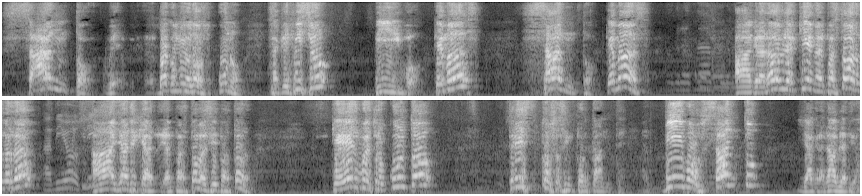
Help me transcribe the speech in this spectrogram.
santo. Va conmigo dos. Uno, sacrificio vivo. ¿Qué más? Santo. ¿Qué más? Agradable a quién? Al pastor, ¿verdad? A Dios. Ah, ya dije al, al pastor, va a decir pastor. Que es vuestro culto. Tres cosas importantes. Vivo, santo y agradable a Dios.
